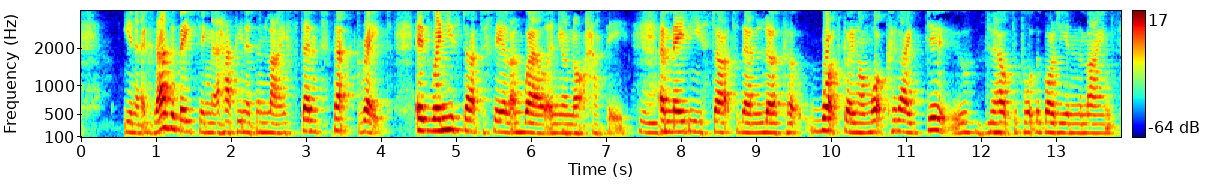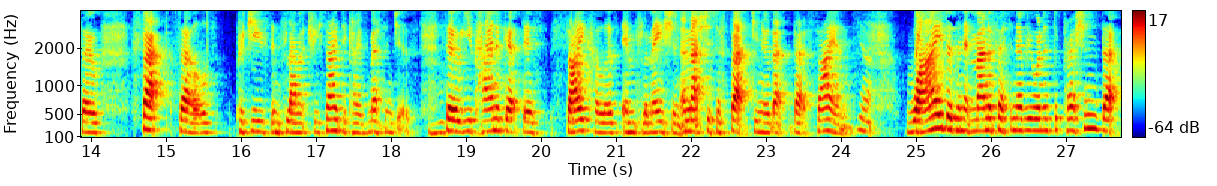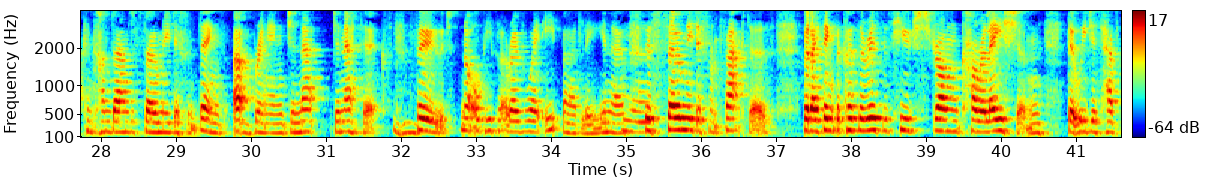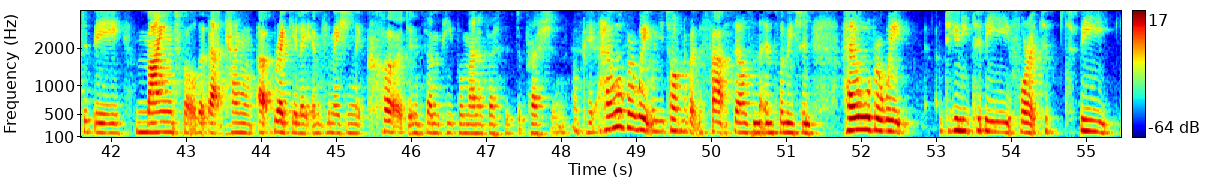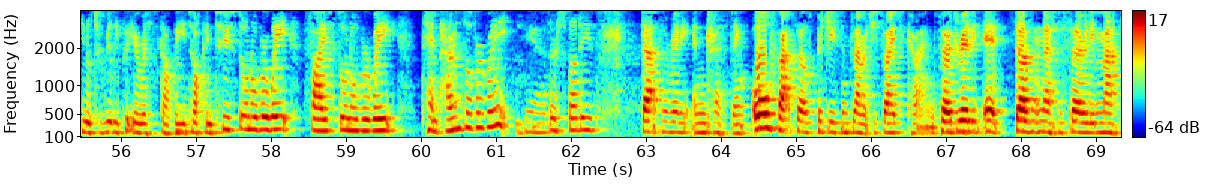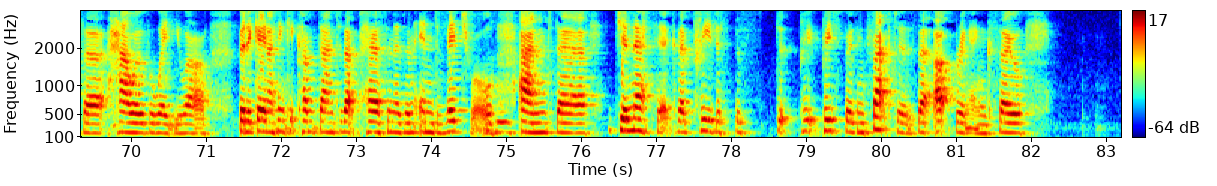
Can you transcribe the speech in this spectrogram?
you know exacerbating their happiness in life then that's great it's when you start to feel unwell and you're not happy yeah. and maybe you start to then look at what's going on what could i do mm-hmm. to help support the body and the mind so fat cells produce inflammatory cytokines messengers mm-hmm. so you kind of get this cycle of inflammation and that's just a fact you know that that's science yeah why doesn't it manifest in everyone as depression? That can come down to so many different things upbringing, genet- genetics, mm-hmm. food. Not all people that are overweight eat badly, you know. Yeah. There's so many different factors. But I think because there is this huge, strong correlation, that we just have to be mindful that that can upregulate inflammation. It could, in some people, manifest as depression. Okay. How overweight, when you're talking about the fat cells and the inflammation, how overweight do you need to be for it to, to be you know to really put your risk up? Are you talking two stone overweight five stone overweight 10 pounds overweight? Yeah. Is there studies. That's a really interesting all fat cells produce inflammatory cytokines so it really it doesn't necessarily matter how overweight you are. But again i think it comes down to that person as an individual mm-hmm. and their genetic their predispos- predisposing factors their upbringing. So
